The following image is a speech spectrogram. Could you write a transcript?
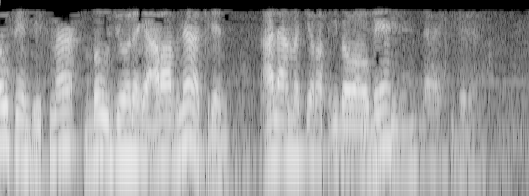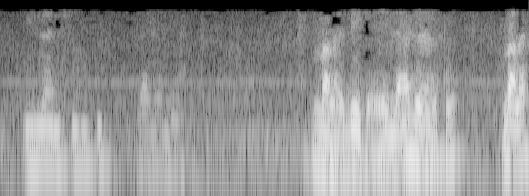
أو فين اسماء بوجور إعراب ناكر علامة رفع بواو به. بلى ذيك إلا الاسم بلى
